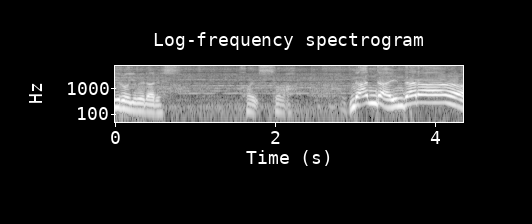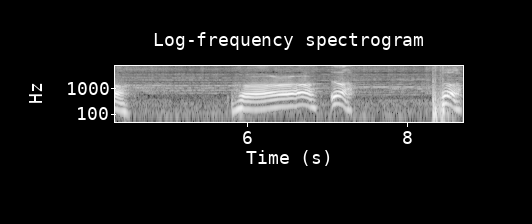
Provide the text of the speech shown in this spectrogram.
ヒーロ夢だです。はい、さあ。なんだいんだろはあ、いや、はあ。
